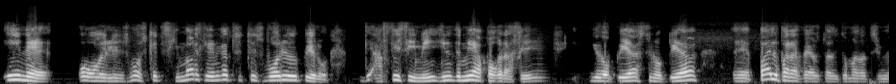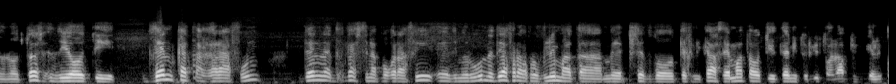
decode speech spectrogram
είναι ο ελληνισμός και της Χιμάρη και γενικά της Βορείου Υπήρου. Αυτή τη στιγμή γίνεται μια απογραφή η οποία, στην οποία ε, πάλι παραβιάζουν τα δικαιώματα της μειονότητας, διότι δεν καταγράφουν δεν, στην απογραφή ε, δημιουργούν διάφορα προβλήματα με ψευδοτεχνικά θέματα, ότι δεν λειτουργεί το λάπτοπ κλπ.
